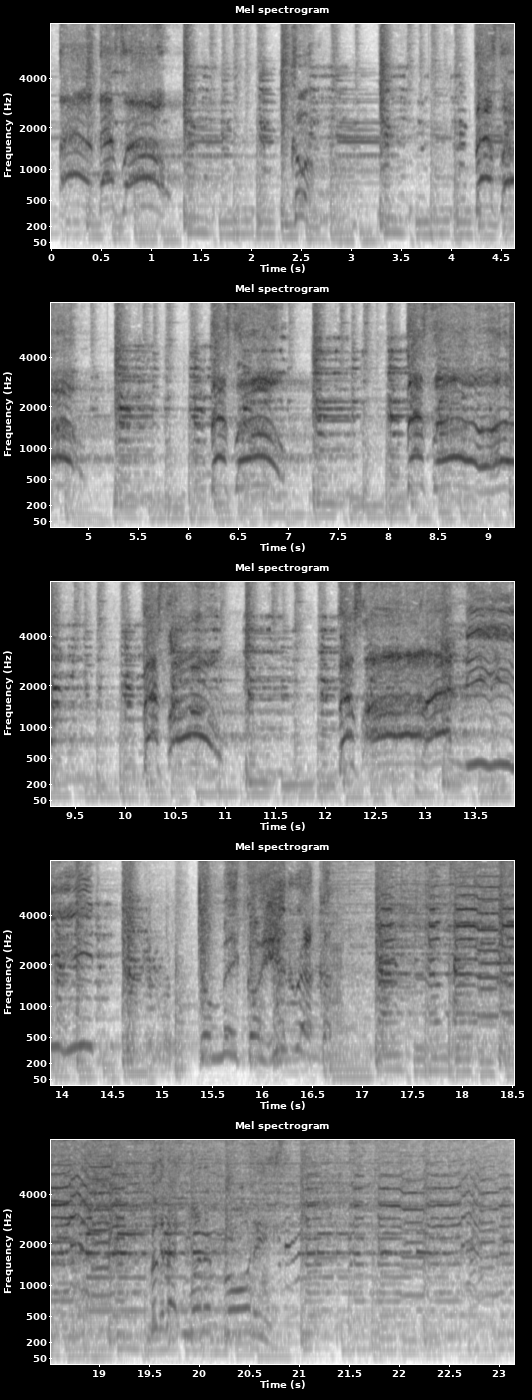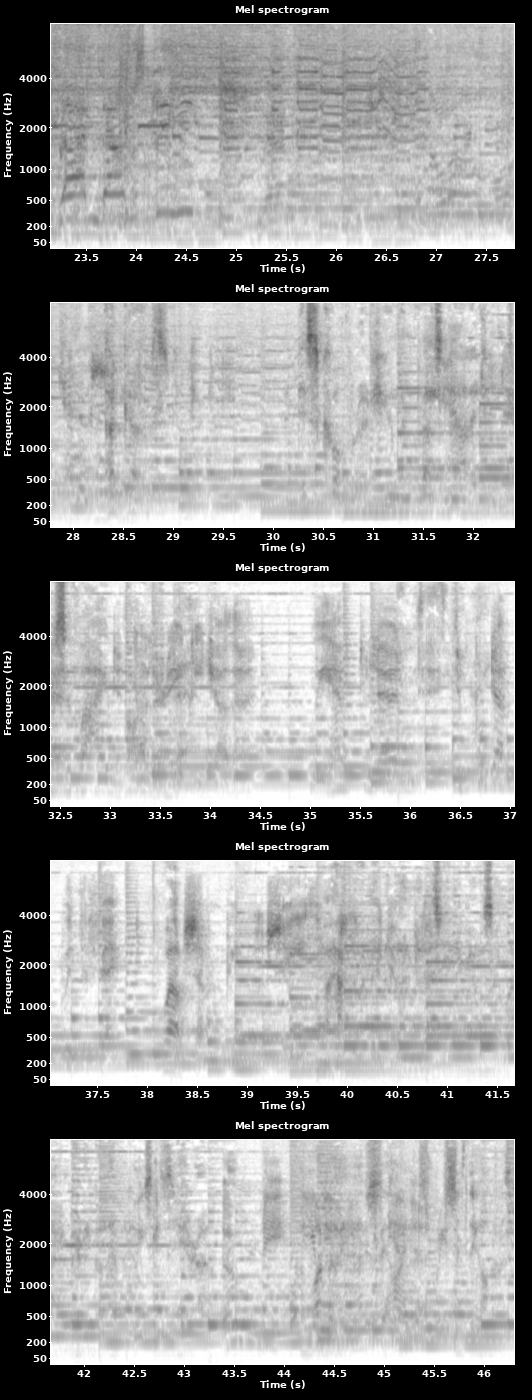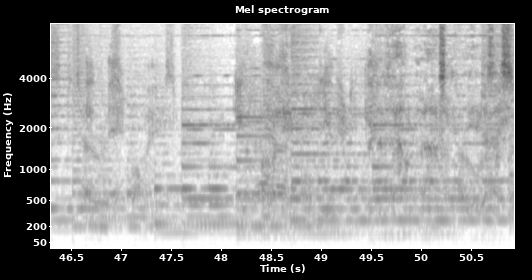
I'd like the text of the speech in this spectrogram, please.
Oh, that's all. hit record. Look at that money flowing in. Riding down the street. Human personality to survive tolerate each other. We have to learn to put up with the fact well, some people say I have to admit, I'm not to so my critical evidence is zero communities behind us recently offers terrorist bombings. Equality gives out vast progress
